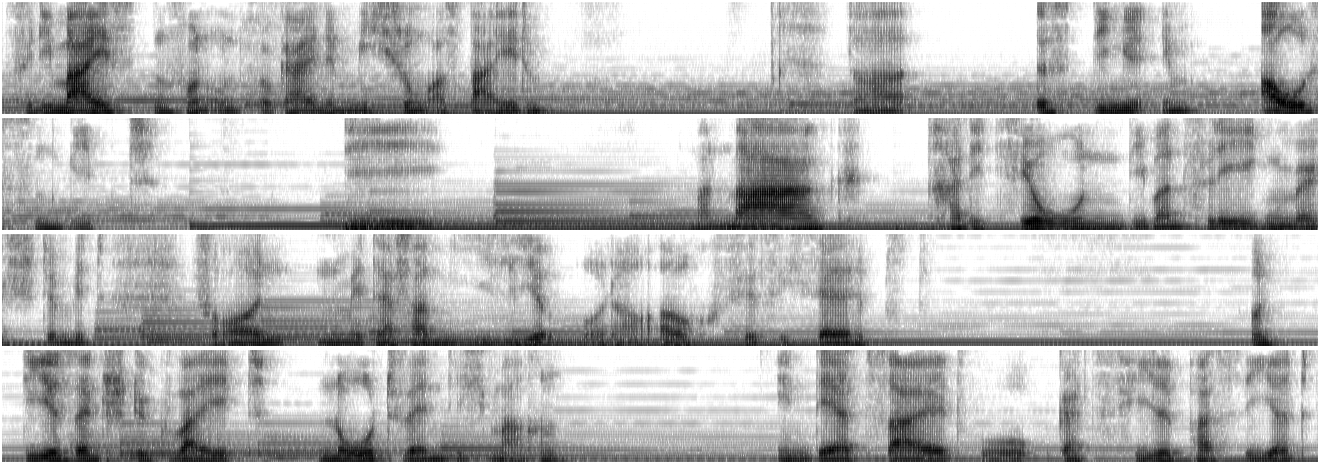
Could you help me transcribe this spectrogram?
für die meisten von uns sogar eine Mischung aus beidem. Da es Dinge im Außen gibt, die man mag, Traditionen, die man pflegen möchte mit Freunden, mit der Familie oder auch für sich selbst. Und die es ein Stück weit notwendig machen, in der Zeit, wo ganz viel passiert,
